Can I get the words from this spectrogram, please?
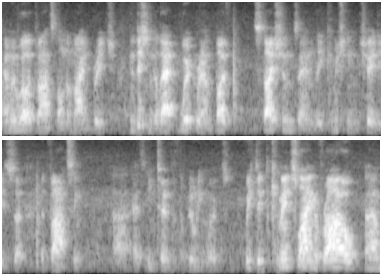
and we're well advanced on the main bridge. In addition to that, work around both stations and the commissioning shed is uh, advancing uh, as in terms of the building works. We did commence laying of rail um,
